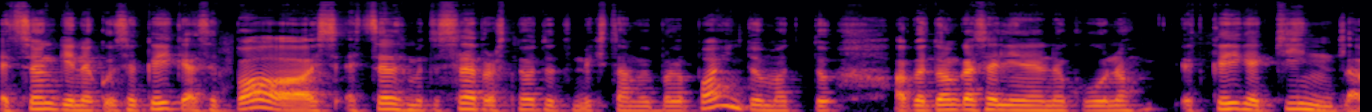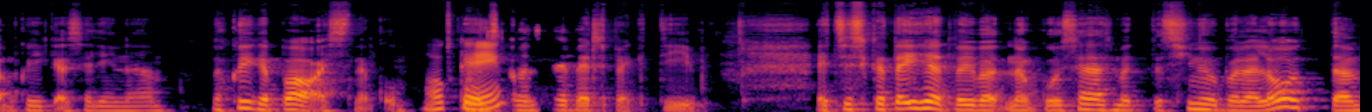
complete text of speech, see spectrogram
et see ongi nagu see kõige see baas, et selles mõttes sellepärast on öeldud, et miks ta on võib-olla paindumatu, aga ta on ka selline nagu noh, et kõige kindlam, kõige selline noh, kõige baas nagu okay. on see perspektiiv. et siis ka teised võivad nagu selles mõttes sinu peale loota,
